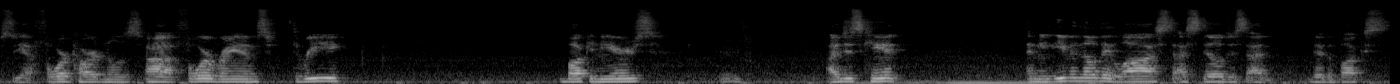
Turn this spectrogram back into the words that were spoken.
so yeah, four Cardinals, uh, four Rams, three Buccaneers. I just can't. I mean, even though they lost, I still just I they're the Bucks.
